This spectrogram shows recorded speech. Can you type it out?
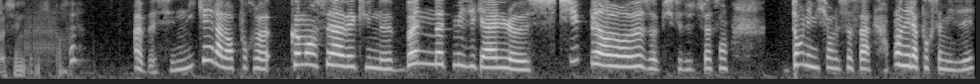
Bah, c'est c'est parfait. Ah bah c'est nickel. Alors pour euh, commencer avec une bonne note musicale euh, super heureuse, puisque de toute façon, dans l'émission Le Sofa, on est là pour s'amuser.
